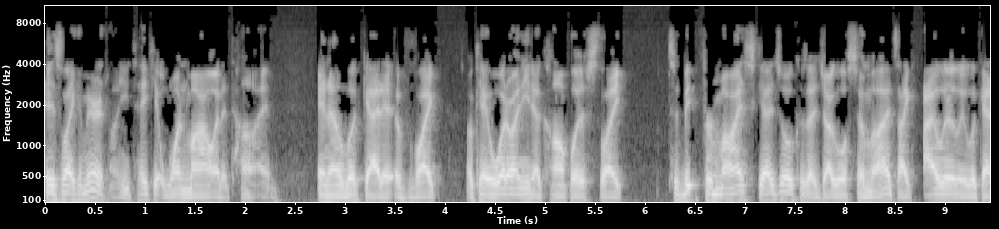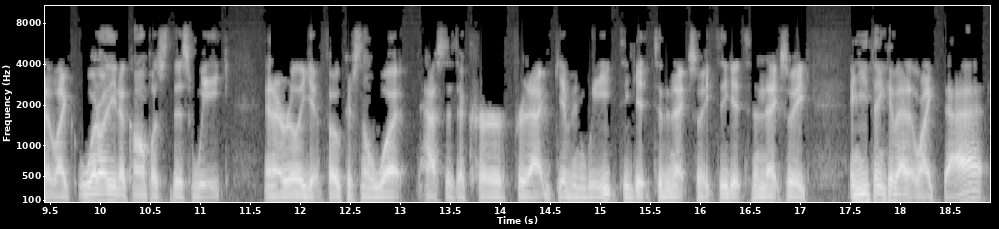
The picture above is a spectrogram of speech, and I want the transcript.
it's like a marathon. You take it one mile at a time, and I look at it of like, okay, what do I need to accomplish like to be for my schedule because I juggle so much. Like I literally look at it like, what do I need to accomplish this week? And I really get focused on what has to occur for that given week to get to the next week, to get to the next week. And you think about it like that,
